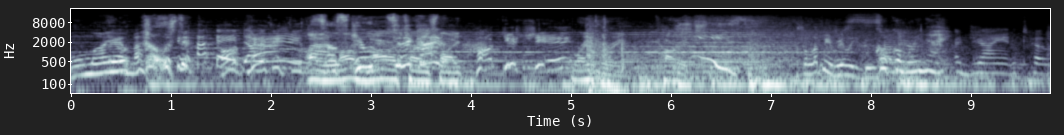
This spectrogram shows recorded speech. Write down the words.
お前を Grandma. 倒して Hey, Naruto too I loud. love Sasuke will Naruto's take like Talk your shit. bravery, courage. So let me really do a giant toad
